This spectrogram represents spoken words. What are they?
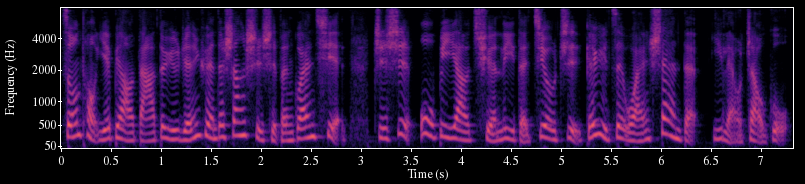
总统也表达对于人员的伤势十分关切，只是务必要全力的救治，给予最完善的医疗照顾。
